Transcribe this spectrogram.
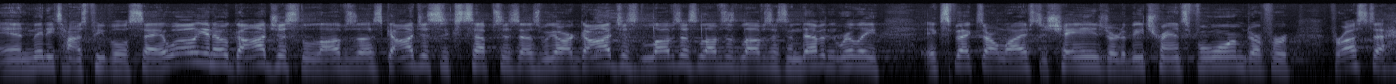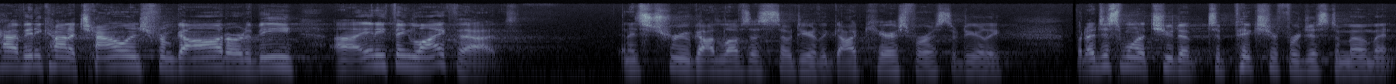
And many times people will say, well, you know, God just loves us. God just accepts us as we are. God just loves us, loves us, loves us, and doesn't really expect our lives to change or to be transformed or for, for us to have any kind of challenge from God or to be uh, anything like that. And it's true, God loves us so dearly. God cares for us so dearly. But I just want you to, to picture for just a moment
